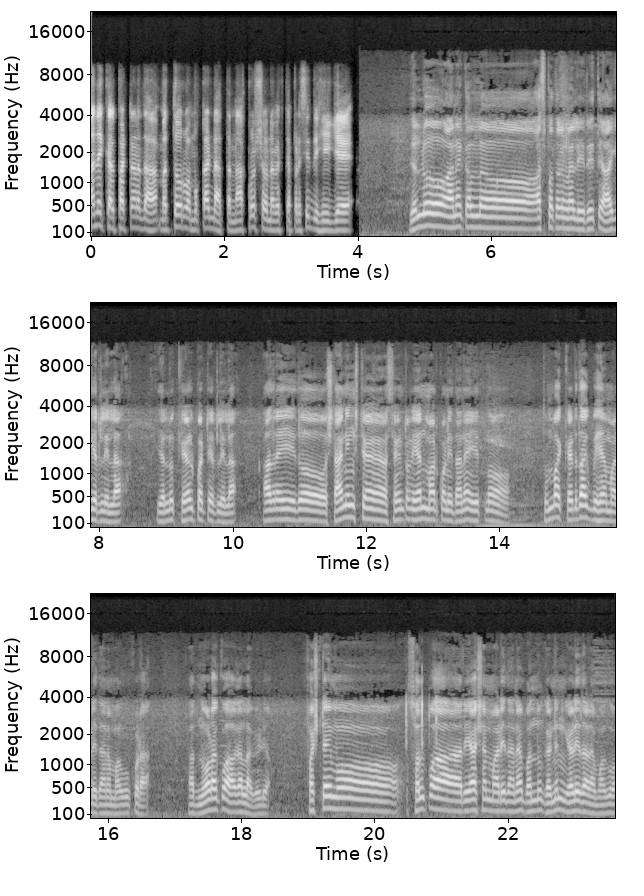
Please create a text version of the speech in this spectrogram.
ಆನೇಕಲ್ ಪಟ್ಟಣದ ಮತ್ತೋರ್ವ ಮುಖಂಡ ತನ್ನ ಆಕ್ರೋಶವನ್ನು ವ್ಯಕ್ತಪಡಿಸಿದ್ದು ಹೀಗೆ. ಎಲ್ಲೂ ಆನೇಕಲ್ ಆಸ್ಪತ್ರೆಗಳಲ್ಲಿ ಈ ರೀತಿ ಆಗಿರಲಿಲ್ಲ. ಎಲ್ಲೂ ಕೇಳ್ಪಟ್ಟಿರಲಿಲ್ಲ. ಆದರೆ ಇದು ಸ್ಟ್ಯಾಂಡಿಂಗ್ ಸ್ಟೇ ಸೆಂಟ್ರ್ ಏನು ಮಾಡ್ಕೊಂಡಿದ್ದಾನೆ ಈತನು ತುಂಬ ಕೆಟ್ಟದಾಗಿ ಬಿಹೇವ್ ಮಾಡಿದ್ದಾನೆ ಮಗು ಕೂಡ. ಅದು ನೋಡೋಕ್ಕೂ ಆಗಲ್ಲ ವಿಡಿಯೋ ಫಸ್ಟ್ ಟೈಮು ಸ್ವಲ್ಪ ರಿಯಾಕ್ಷನ್ ಮಾಡಿದ್ದಾನೆ, ಬಂದು ಗಂಡನಿಗೆ ಹೇಳಿದ್ದಾಳೆ ಮಗು.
